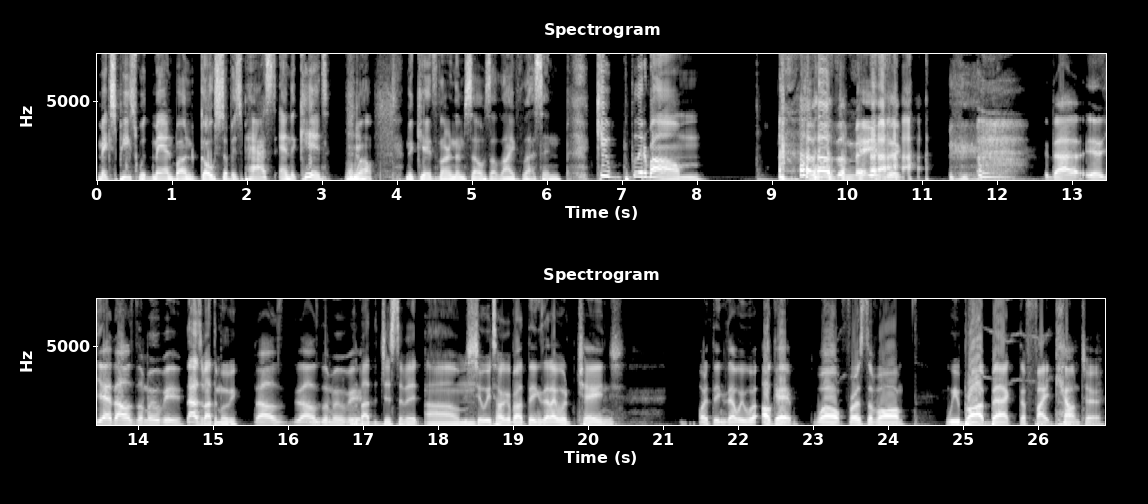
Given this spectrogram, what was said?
makes peace with man bun ghosts of his past, and the kids, well, the kids learn themselves a life lesson. Cue glitter bomb. that was amazing. that yeah, that was the movie. That was about the movie. That was that was the movie. About the gist of it. Um, Should we talk about things that I would change, or things that we would? Okay. Well, first of all, we brought back the fight counter.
